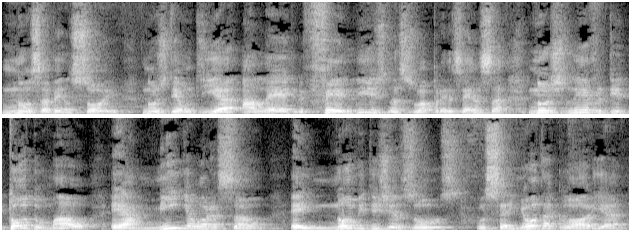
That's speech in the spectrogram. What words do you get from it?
Nos abençoe, nos dê um dia alegre, feliz na sua presença, nos livre de todo mal, é a minha oração. Em nome de Jesus, o Senhor da glória.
